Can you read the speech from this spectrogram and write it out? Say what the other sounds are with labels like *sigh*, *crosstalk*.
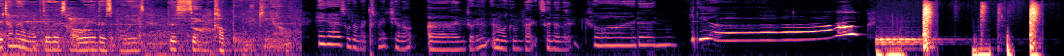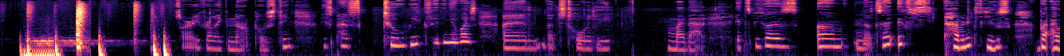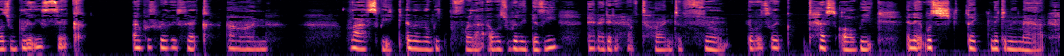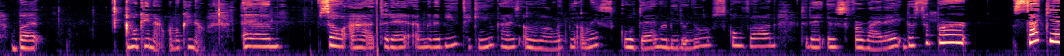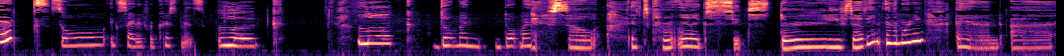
Every time I walk through this hallway, there's always the same couple making out. Hey guys, welcome back to my channel. I'm Jordyn and welcome back to another Jordyn video. Sorry for like not posting these past two weeks, I think it was. Um, that's totally my bad. It's because, um, not to ex have an excuse, but I was really sick. I was really sick on last week and then the week before that I was really busy and I didn't have time to film. It was like test all week and it was like making me mad. But I'm okay now. I'm okay now. Um so uh today I'm gonna be taking you guys along with me on my school day. I'm gonna be doing a little school vlog. Today is Friday, December 2nd. So excited for Christmas. Look. Look don't mind don't mind. Okay, *laughs* so *laughs* it's currently like 6 37 in the morning and uh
